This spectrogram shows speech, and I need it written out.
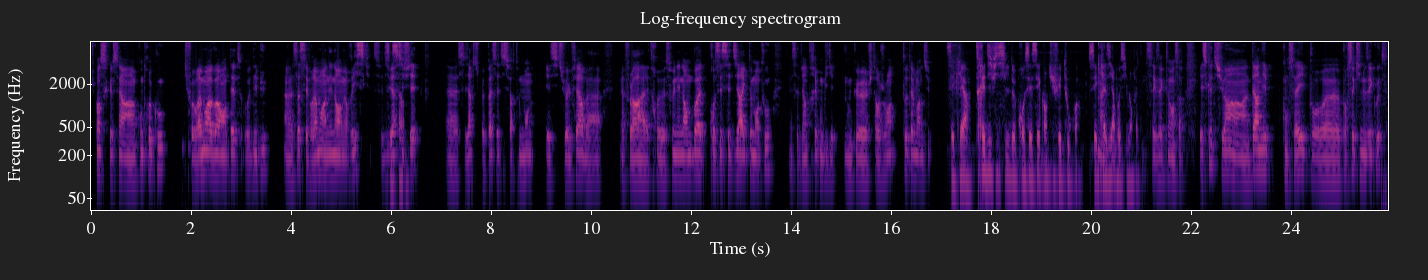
Je pense que c'est un contre-coup qu'il faut vraiment avoir en tête au début. Euh, ça, c'est vraiment un énorme risque, se diversifier. Euh, c'est-à-dire que tu peux pas satisfaire tout le monde. Et si tu veux le faire, bah, il va falloir être euh, soit une énorme boîte, processer directement tout, mais ça devient très compliqué. Donc, je te rejoins totalement là-dessus. C'est clair, très difficile de processer quand tu fais tout, quoi. C'est quasi impossible en fait. C'est exactement ça. Est-ce que tu as un dernier conseil pour, pour ceux qui nous écoutent?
